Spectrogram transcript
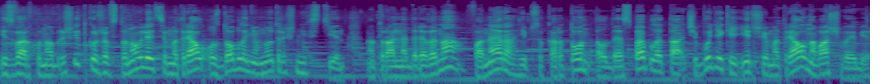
І зверху на обрешітку вже встановлюється матеріал оздоблення внутрішніх стін: натуральна деревина, фанера, гіпсокартон, ЛДСП плита чи будь-який інший матеріал на ваш вибір.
